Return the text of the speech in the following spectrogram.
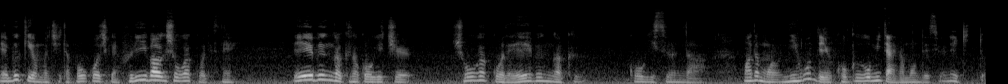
え武器を用いた暴行事件、フリーバーグ小学校ですね。英文学の講義中、小学校で英文学講義するんだ。まあでも、日本でいう国語みたいなもんですよね、きっと。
